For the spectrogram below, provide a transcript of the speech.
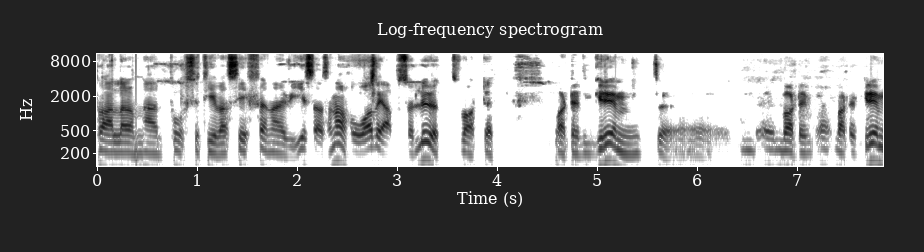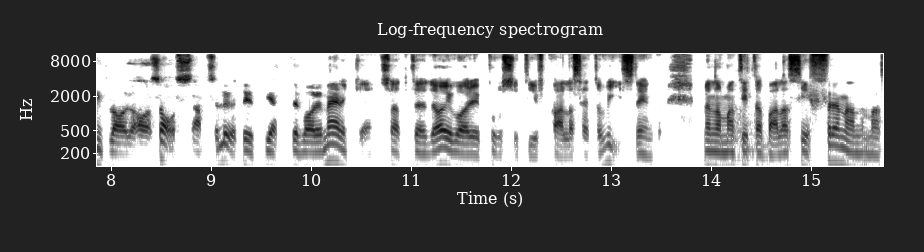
på alla de här positiva siffrorna det visar. Sen har HV absolut varit ett, varit ett, grymt, eh, varit ett, varit ett grymt lag att ha hos oss. Absolut, det är ett jättevarumärke. Så att eh, det har ju varit positivt på alla sätt och vis. Det inte. Men om man tittar på alla siffrorna när man,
